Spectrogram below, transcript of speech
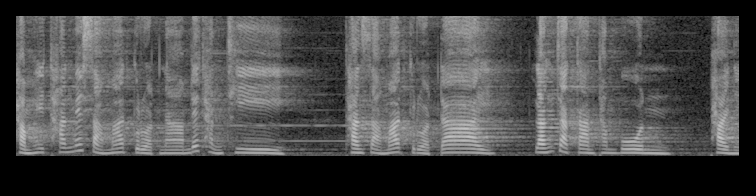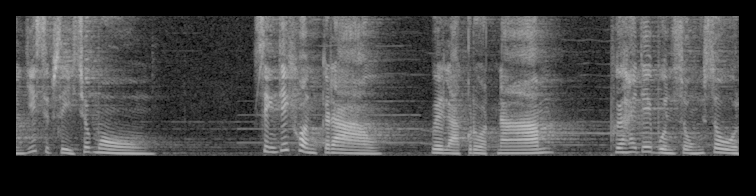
ทำให้ท่านไม่สามารถกรวดน้ำได้ทันที ท่านสามารถกรวดได้ หลังจากการทำบุญ ภายใน 24 ชั่วโมง สิ่งที่ควรกล่าว เวลากรวดน้ำ เพื่อให้ได้บุญสูงสุด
